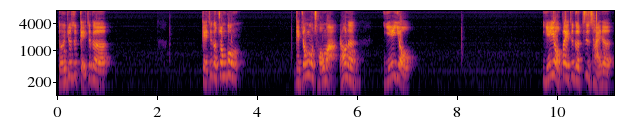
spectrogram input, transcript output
等于就是给这个给这个中共给中共筹码，然后呢，也有也有被这个制裁的，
